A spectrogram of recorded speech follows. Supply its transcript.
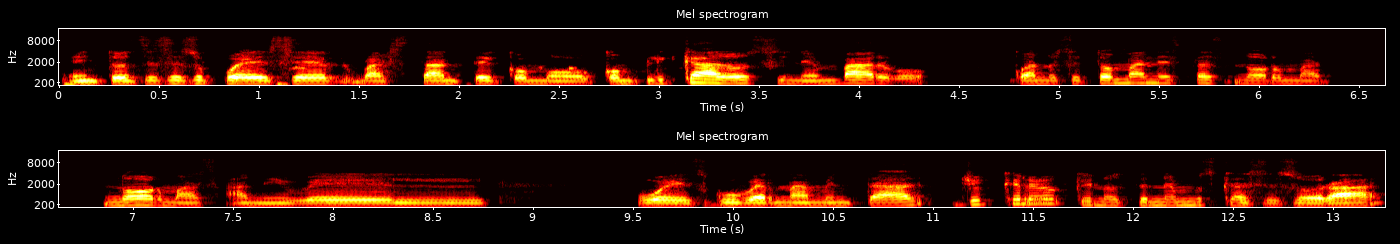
Entonces eso puede ser bastante como complicado, sin embargo, cuando se toman estas normas, normas a nivel pues gubernamental, yo creo que nos tenemos que asesorar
